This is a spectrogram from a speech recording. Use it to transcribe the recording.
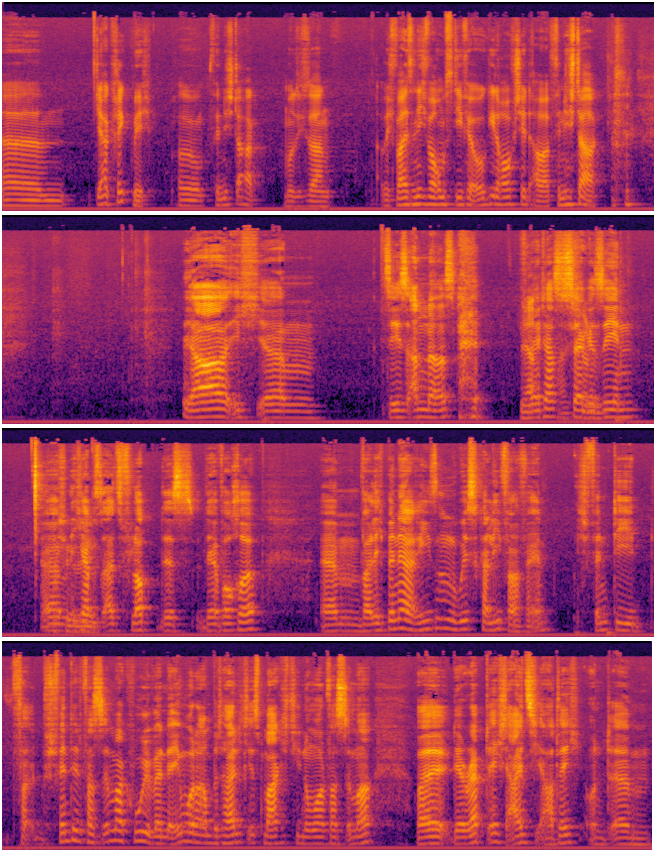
Ähm, ja, kriegt mich. Also finde ich stark, muss ich sagen. Aber ich weiß nicht, warum Steve Aoki draufsteht, aber finde ich stark. Ja, ich ähm, sehe es anders. Vielleicht ja, hast du es ja gesehen. Ähm, ich habe es als Flop des, der Woche, ähm, weil ich bin ja riesen Wiz Khalifa-Fan. Ich finde die, ich finde den fast immer cool. Wenn der irgendwo daran beteiligt ist, mag ich die Nummern fast immer, weil der rappt echt einzigartig und ähm,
